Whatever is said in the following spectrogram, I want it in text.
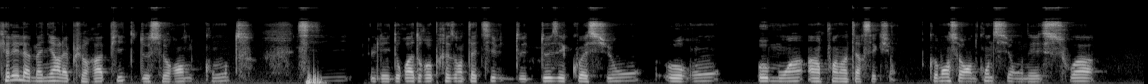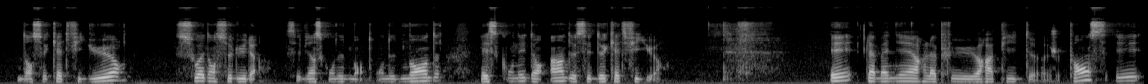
quelle est la manière la plus rapide de se rendre compte si les droites représentatives de deux équations auront au moins un point d'intersection Comment se rendre compte si on est soit dans ce cas de figure, soit dans celui-là? C'est bien ce qu'on nous demande. On nous demande est-ce qu'on est dans un de ces deux cas de figure? Et la manière la plus rapide, je pense, est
